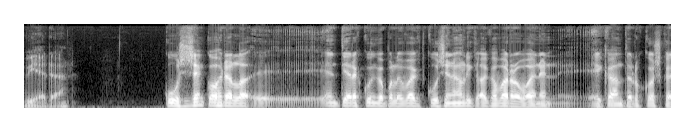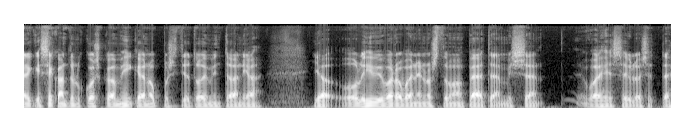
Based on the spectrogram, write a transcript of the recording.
viedään. Kuusisen kohdalla, en tiedä kuinka paljon vaikutti, Kuusinen oli aika varovainen, eikä antanut koskaan, eikä sekantunut koskaan mihinkään oppositiotoimintaan ja, ja oli hyvin varovainen nostamaan päätään missään vaiheessa ylös, että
